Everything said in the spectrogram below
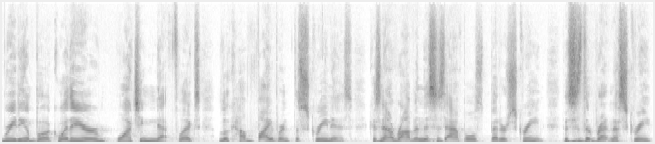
reading a book, whether you're watching Netflix, look how vibrant the screen is. Because now, Robin, this is Apple's better screen. This is the Retina screen,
